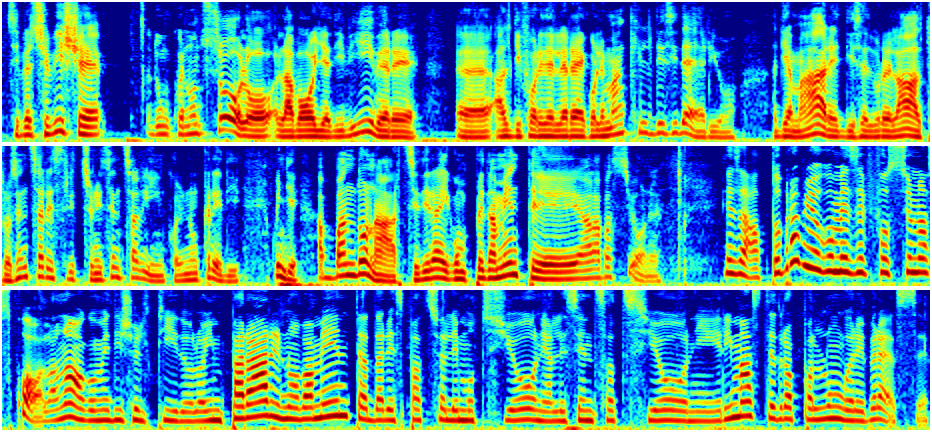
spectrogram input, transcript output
Si percepisce dunque non solo la voglia di vivere eh, al di fuori delle regole, ma anche il desiderio di amare e di sedurre l'altro, senza restrizioni, senza vincoli, non credi? Quindi abbandonarsi, direi, completamente alla passione. Esatto, proprio come se fosse una scuola, no? Come dice il titolo, imparare nuovamente a dare spazio alle emozioni, alle sensazioni, rimaste troppo a lungo represse.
